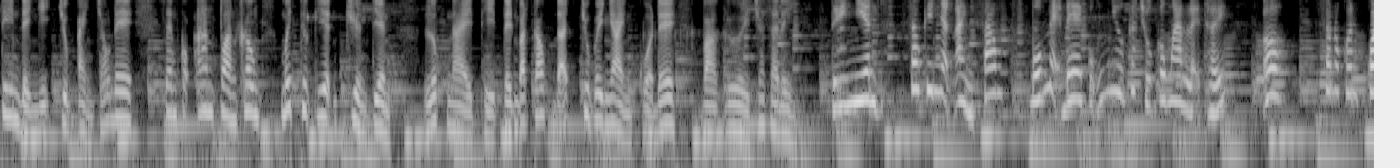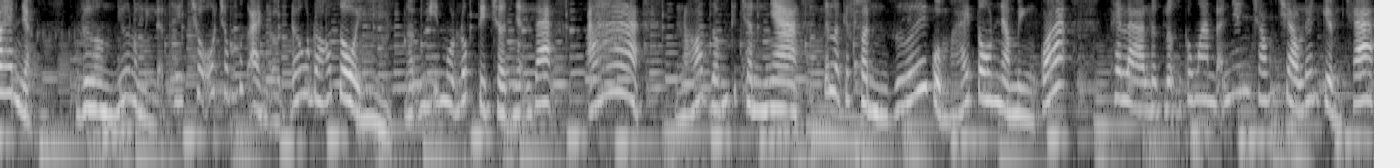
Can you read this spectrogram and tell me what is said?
tin đề nghị chụp ảnh cháu Đê xem có an toàn không mới thực hiện chuyển tiền. Lúc này thì tên bắt cóc đã chụp hình ảnh của Đê và gửi cho gia đình. Tuy nhiên, sau khi nhận ảnh xong, bố mẹ Đê cũng như các chú công an lại thấy Ơ, sao nó quen quen nhỉ? Dường như là mình đã thấy chỗ trong bức ảnh ở đâu đó rồi ừ. Ngẫm nghĩ một lúc thì chợt nhận ra À, nó giống cái trần nhà Tức là cái phần dưới của mái tôn nhà mình quá Thế là lực lượng công an đã nhanh chóng trèo lên kiểm tra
